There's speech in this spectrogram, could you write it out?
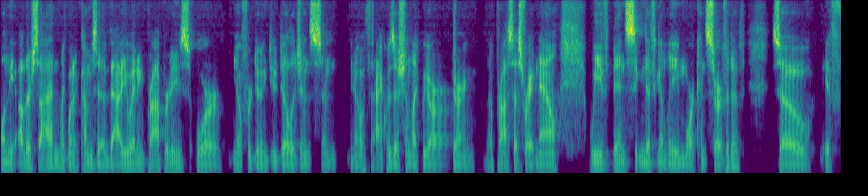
On the other side like when it comes to evaluating properties or you know if we're doing due diligence and you know with the acquisition like we are during the process right now we've been significantly more conservative. So if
